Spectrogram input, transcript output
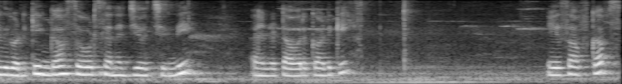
ఇదిగోండి కింగ్ ఆఫ్ సోర్స్ ఎనర్జీ వచ్చింది. అండ్ టవర్ కార్డ్కి ace of cups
